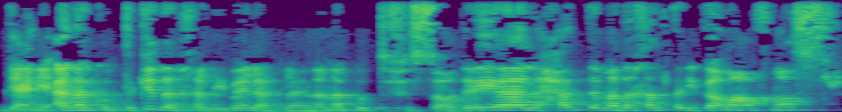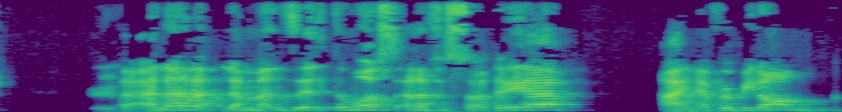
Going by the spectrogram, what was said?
يعني أنا كنت كده خلي بالك لأن أنا كنت في السعودية لحد ما دخلت الجامعة في مصر. أوكي فأنا لما نزلت مصر أنا في السعودية I never belong.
